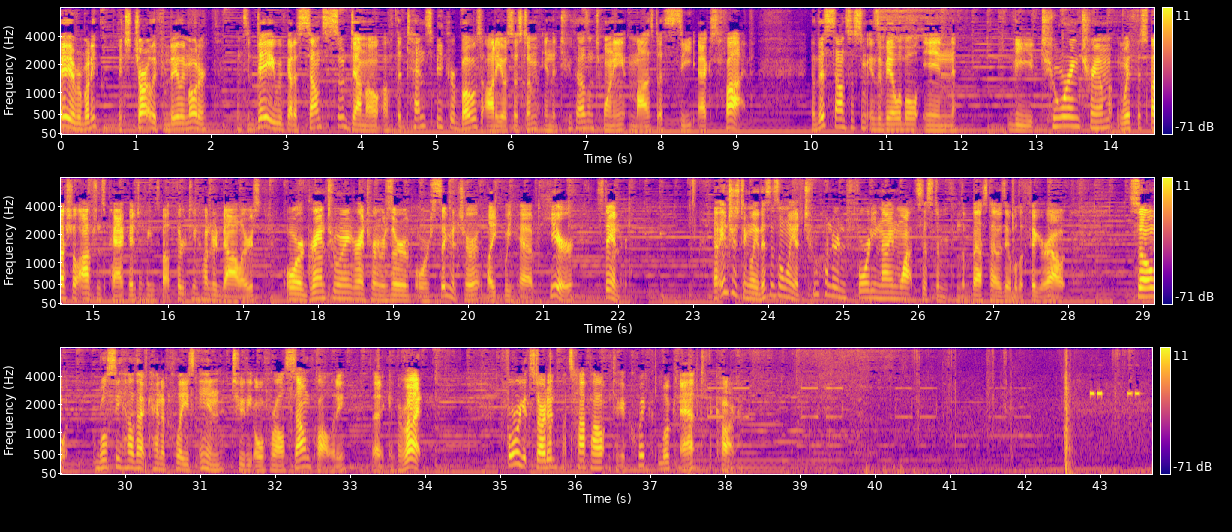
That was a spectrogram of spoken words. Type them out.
Hey everybody, it's Charlie from Daily Motor, today we've got a sound system demo of the 10 speaker Bose audio system in the 2020 Mazda CX5. Now this sound system is available in the touring trim with the special options package, I think it's about $1,300, or Grand Touring, Grand Touring Reserve, or Signature like we have here, standard. Now interestingly, this is only a 249 watt system from the best I was able to figure out. So we'll see how that kind of plays in to the overall sound quality that it can provide. Before we get started, let's hop out and take a quick look at the car.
